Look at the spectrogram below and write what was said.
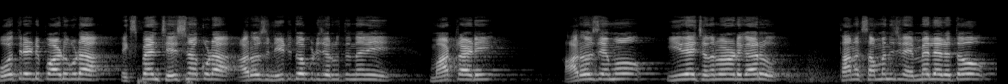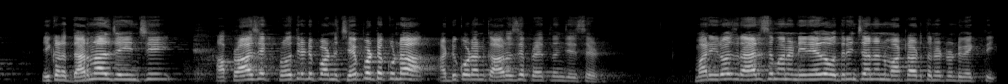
పోతిరెడ్డిపాడు కూడా ఎక్స్పాండ్ చేసినా కూడా ఆ రోజు నీటి దోపిడీ జరుగుతుందని మాట్లాడి ఆ రోజేమో ఇదే చంద్రబాబు నాయుడు గారు తనకు సంబంధించిన ఎమ్మెల్యేలతో ఇక్కడ ధర్నాలు చేయించి ఆ ప్రాజెక్ట్ పోతిరెడ్డిపాడును చేపట్టకుండా అడ్డుకోవడానికి ఆ రోజే ప్రయత్నం చేశాడు. మరి ఈరోజు రాయలసీమను నేనేదో ఉద్ధరించానని మాట్లాడుతున్నటువంటి వ్యక్తి.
